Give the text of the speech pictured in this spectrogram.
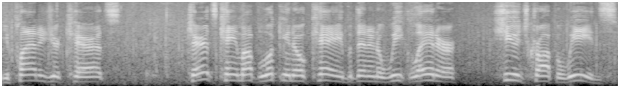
You planted your carrots. Carrots came up looking okay, but then in a week later huge crop of weeds.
